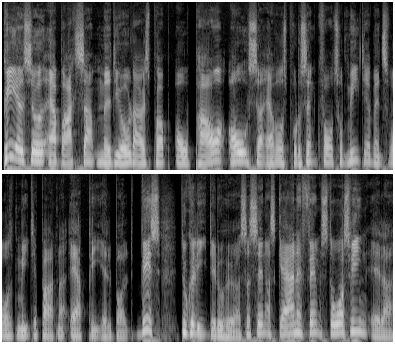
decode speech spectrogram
PL-showet er bragt sammen med The Old Irish Pop og Power, og så er vores producent Kvartrup Media, mens vores mediepartner er PL Bold. Hvis du kan lide det, du hører, så send os gerne fem store svin, eller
